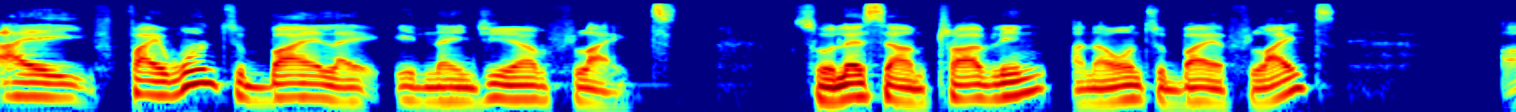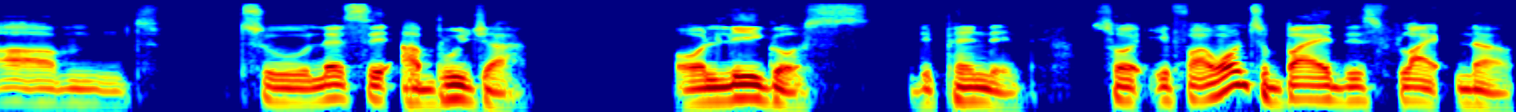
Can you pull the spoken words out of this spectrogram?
I if I want to buy like a Nigerian flight, so let's say I'm traveling and I want to buy a flight, um, to let's say Abuja or Lagos, depending. So if I want to buy this flight now,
